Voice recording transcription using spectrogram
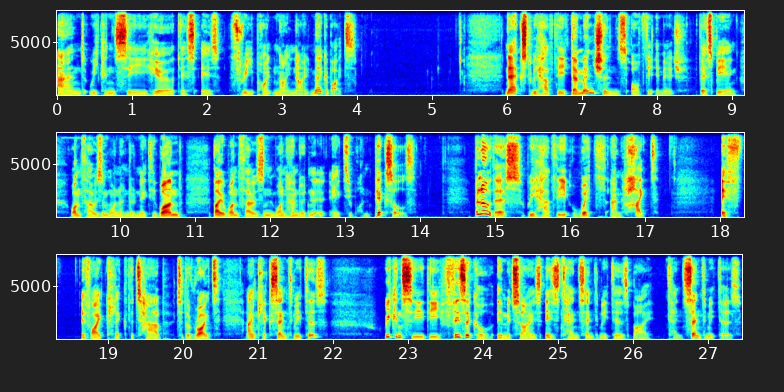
and we can see here this is 3.99 megabytes. Next, we have the dimensions of the image, this being 1181 by 1181 pixels. Below this, we have the width and height. If, if I click the tab to the right and click centimeters, we can see the physical image size is 10 centimeters by 10 centimeters.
